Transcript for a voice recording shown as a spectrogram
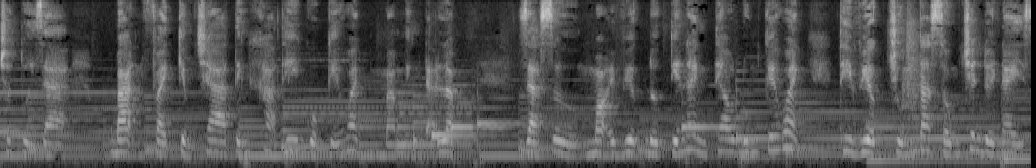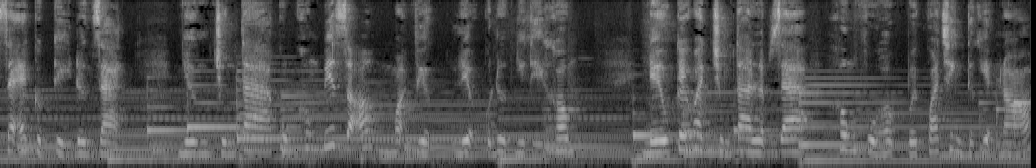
cho tuổi già, bạn phải kiểm tra tính khả thi của kế hoạch mà mình đã lập. Giả sử mọi việc được tiến hành theo đúng kế hoạch thì việc chúng ta sống trên đời này sẽ cực kỳ đơn giản. Nhưng chúng ta cũng không biết rõ mọi việc liệu có được như thế không. Nếu kế hoạch chúng ta lập ra không phù hợp với quá trình thực hiện nó,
